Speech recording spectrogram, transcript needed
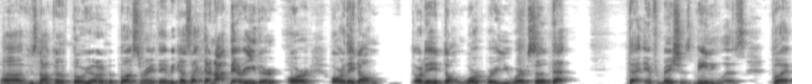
uh, who's not going to throw you under the bus or anything because like they're not there either, or or they don't or they don't work where you work, so that that information is meaningless. But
